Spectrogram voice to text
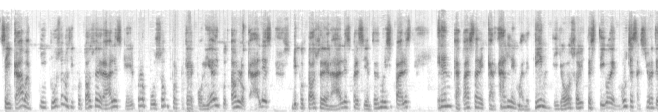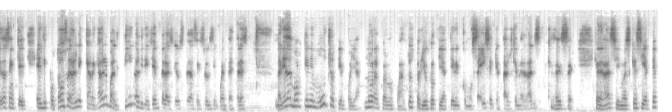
se hincaba. Incluso los diputados federales que él propuso, porque ponía diputados locales, diputados federales, presidentes municipales, eran capaces de cargarle el maletín. Y yo soy testigo de muchas acciones de esas en que el diputado federal le cargaba el maletín al dirigente de la, de la sección 53. Daniel Amor tiene mucho tiempo ya, no recuerdo cuántos, pero yo creo que ya tiene como seis secretarios generales, generales, si no es que siete.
